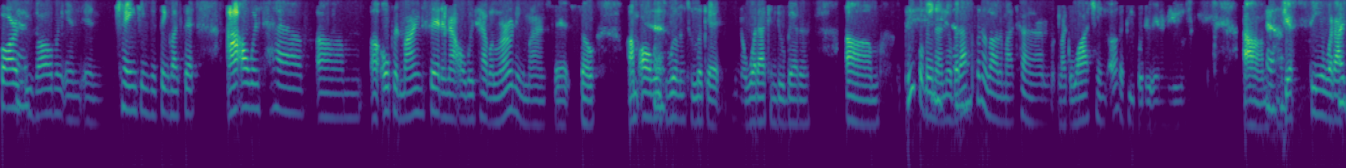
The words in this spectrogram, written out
far as evolving and and changing and things like that, I always have um an open mindset and I always have a learning mindset. So I'm always yes. willing to look at, you know, what I can do better. Um people may not know, but I spend a lot of my time like watching other people do interviews. Um yeah. just seeing what I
